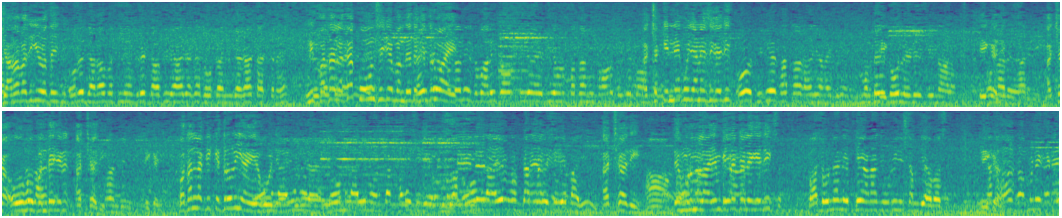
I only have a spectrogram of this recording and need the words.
ਜ਼ਿਆਦਾ ਵੱਜ ਗਈ ਉਹਤੇ ਜੀ ਉਹਦੇ ਜ਼ਿਆਦਾ ਬੱਤੀਆਂ ਵੀਰੇ ਕਾਫੀ ਆ ਜਗ੍ਹਾ ਦੋ ਤਿੰਨ ਜਗ੍ਹਾ ਟੱਕ ਨੇ ਨਹੀਂ ਪਤਾ ਲੱਗਾ ਕੌਣ ਸੀਗੇ ਬੰਦੇ ਤੇ ਕਿੱਧਰੋਂ ਆਏ? ਪਤਾ ਨਹੀਂ ਸਵਾਰੀ ਤੌਰ ਤੇ ਆਏ ਜੀ ਹੁਣ ਪਤਾ ਨਹੀਂ ਕੌਣ ਸੀਗੇ ਕੌਣ ਅੱਛਾ ਨਹੀਂ। ਕਿੰਨੇ ਕੁ ਜਾਣੇ ਸੀਗੇ ਜੀ? ਉਹ ਸੀਗੇ ਸੱਤ ਅੱਠ ਜਾਣੇ ਵੀਰੇ। ਮੁੰਡੇ ਦੋ ਲੇਡੀ ਸੀ ਨਾਲ। ਠੀਕ ਹੈ ਜੀ। ਅੱਛਾ ਉਹ ਬੰਦੇ ਜਿਹੜੇ ਅੱਛਾ ਜੀ। ਠੀਕ ਹੈ ਜੀ। ਪਤਾ ਨਹੀਂ ਲੱਗੇ ਕਿੱਧਰੋਂ ਦੀ ਆਏ ਉਹ ਜੀ ਦੋ ਮਲਾਜ਼ਮ ਹੁਣ ਤੱਕ ਖੜੇ ਸੀਗੇ। ਦੋ ਮਲਾਜ਼ਮ ਹੁਣ ਤੱਕ ਖੜੇ ਸੀਗੇ ਭਾਈ ਅੱਛਾ ਜੀ। ਤੇ ਹੁਣ ਮੁਲਾਜ਼ਮ ਕਿੱਥੇ ਚਲੇ ਗਏ ਜੀ? ਬਸ ਉਹਨਾਂ ਨੇ ਇੱਥੇ ਆਣਾ ਜ਼ਰੂਰੀ ਨਹੀਂ ਸਮਝਿਆ ਬਸ। ਠੀਕ ਹੈ। ਸਾਹਮਣੇ ਖੜੇ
